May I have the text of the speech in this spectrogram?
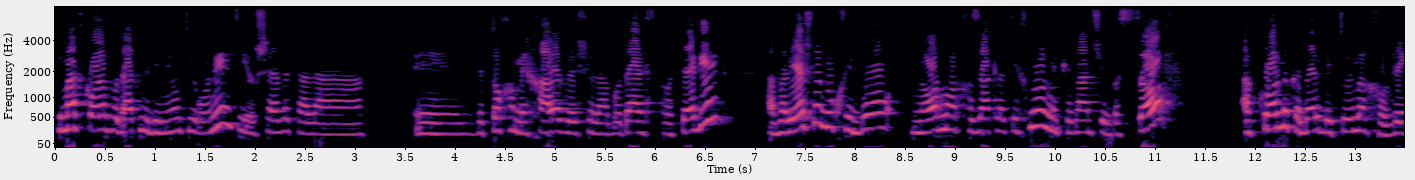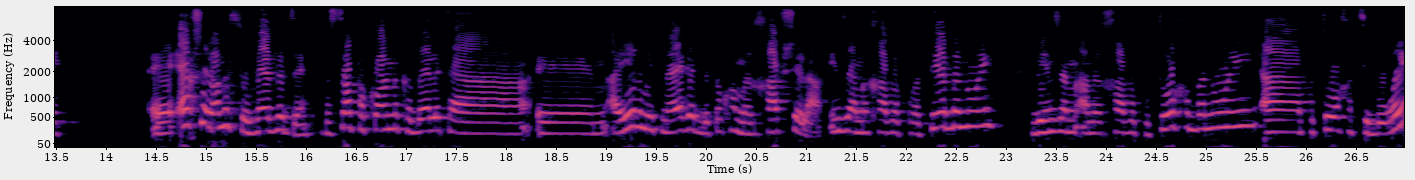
כמעט כל עבודת מדיניות עירונית היא יושבת על ה... אמ, בתוך המכל הזה של העבודה האסטרטגית אבל יש לנו חיבור מאוד מאוד חזק לתכנון מכיוון שבסוף הכל מקבל ביטוי מרחבי. אה, איך שלא נסובב את זה, בסוף הכל מקבל את ה... אה, העיר מתנהגת בתוך המרחב שלה, אם זה המרחב הפרטי הבנוי ואם זה המרחב הפתוח הבנוי, הפתוח הציבורי,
